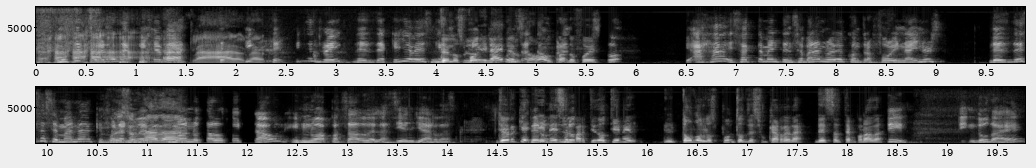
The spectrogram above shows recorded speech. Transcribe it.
¿No se acuerdan de aquella vez? claro, claro. Kenyan Drake, desde aquella vez que De los explotó 49ers, contra ¿no? ¿Cuándo fue? Ajá, exactamente, en semana 9 contra 49ers. Desde esa semana, que fue No la hizo 9, nada. no ha anotado touchdown y no ha pasado de las 100 yardas. Yo creo que Pero en ese lo- partido tiene todos los puntos de su carrera, de esta temporada. Sí, sin duda, ¿eh?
